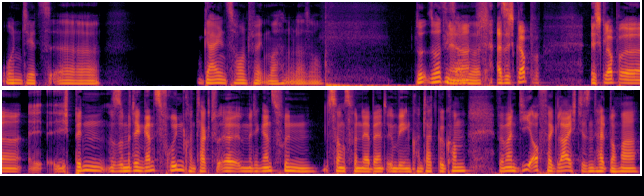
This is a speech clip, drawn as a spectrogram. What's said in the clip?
und jetzt äh, geilen Soundtrack machen oder so. So, so hat sich's Ja. angehört. Also ich glaube, Ich glaube, äh, ich bin so mit den ganz frühen Kontakt, äh, mit den ganz frühen Songs von der Band irgendwie in Kontakt gekommen. Wenn man die auch vergleicht, die sind halt nochmal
